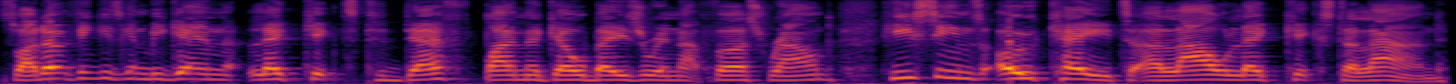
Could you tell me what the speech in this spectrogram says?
So I don't think he's going to be getting leg kicked to death by Miguel Baeza in that first round. He seems okay to allow leg kicks to land,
